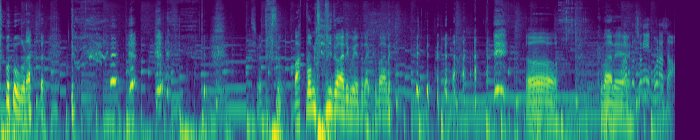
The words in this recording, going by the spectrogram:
또, 또 오란다. 지금 무슨 막봉 TV도 아니고 얘들아 그만해. 어 그만해. 박구청이 올라서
